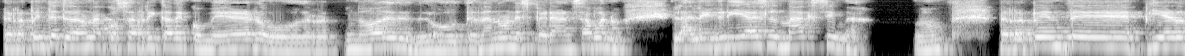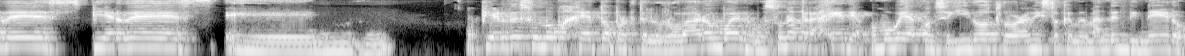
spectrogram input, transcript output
De repente te dan una cosa rica de comer o, ¿no? o te dan una esperanza. Bueno, la alegría es la máxima, ¿no? De repente pierdes, pierdes, eh, pierdes un objeto porque te lo robaron, bueno, es una tragedia, ¿cómo voy a conseguir otro? Ahora necesito que me manden dinero.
